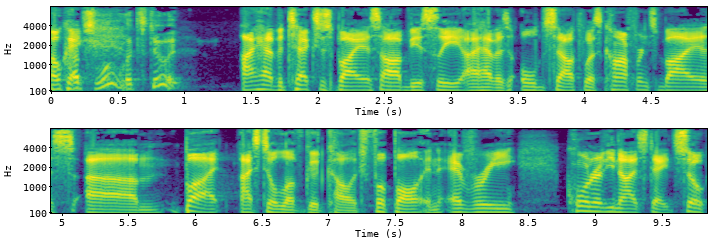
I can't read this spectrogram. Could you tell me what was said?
Okay. Absolutely. Let's do it. I have a Texas bias, obviously. I have an old Southwest Conference bias, um, but I still love good college football in every corner of the United States. So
